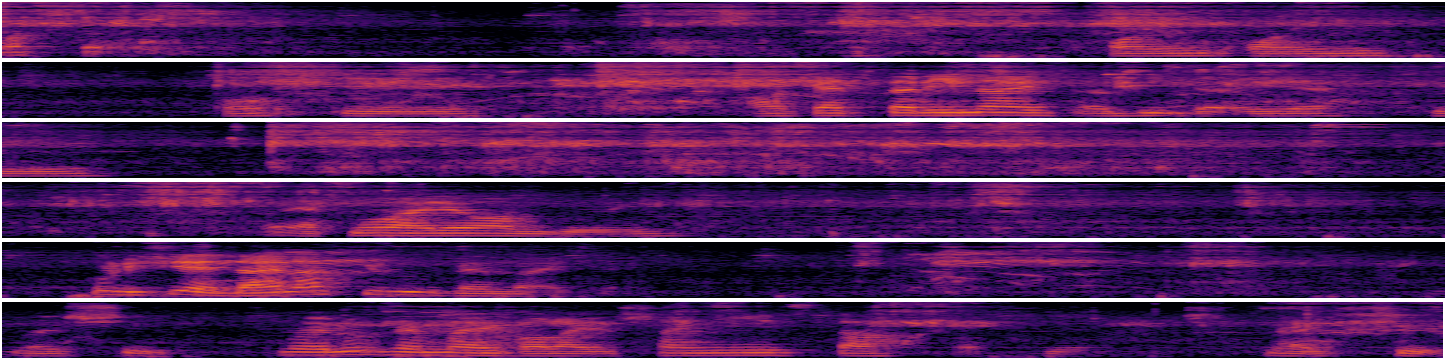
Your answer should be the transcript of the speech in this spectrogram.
What the? Point, point. Okay. Our Katarina is a bit the AFK. I have no idea what I'm doing. Holy shit, Dyna Q looks damn nice. Eh. Like shit. No, it looks damn nice. Got like shiny stuff up here. Like shit.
